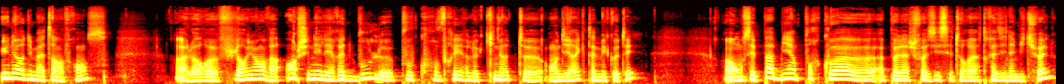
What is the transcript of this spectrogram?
1h du matin en France. Alors euh, Florian va enchaîner les Red Bull euh, pour couvrir le keynote euh, en direct à mes côtés. on ne sait pas bien pourquoi Apple a choisi cet horaire très inhabituel.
